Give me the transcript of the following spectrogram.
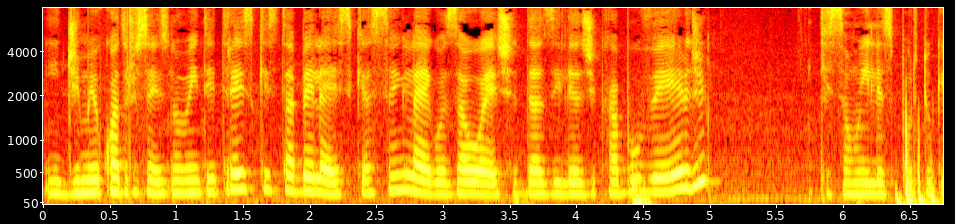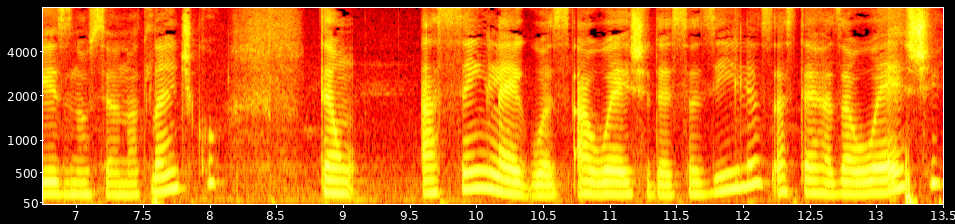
de 1493 que estabelece que a 100 léguas a oeste das ilhas de Cabo Verde, que são ilhas portuguesas no Oceano Atlântico, então a 100 léguas a oeste dessas ilhas, as terras a oeste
